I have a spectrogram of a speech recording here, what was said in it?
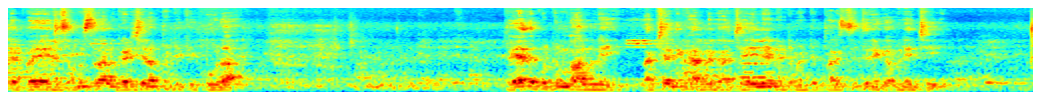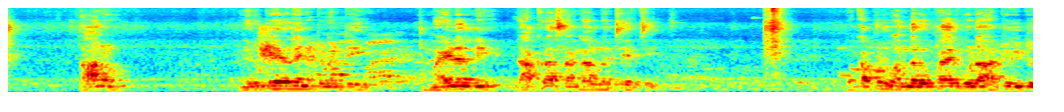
డెబ్బై ఐదు సంవత్సరాలు గడిచినప్పటికీ కూడా పేద కుటుంబాలని లక్షాధికారులుగా చేయలేనటువంటి పరిస్థితిని గమనించి తాను నిరుపేదలైనటువంటి మహిళల్ని డాక్రా సంఘాల్లో చేర్చి ఒకప్పుడు వంద రూపాయలు కూడా అటు ఇటు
